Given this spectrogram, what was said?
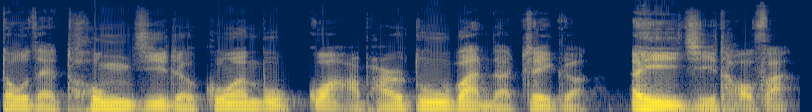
都在通缉着公安部挂牌督办的这个 A 级逃犯。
